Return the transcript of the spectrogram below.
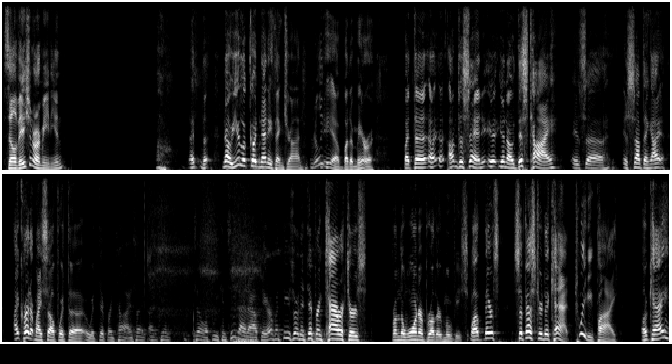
Salvation Armenian. That- that- no, you look good in anything, John. Really? Yeah, but a mirror. But uh, I, I'm just saying, you, you know, this tie is uh, is something I I credit myself with uh, with different ties. I, I can't tell if we can see that out there, but these are the different characters from the Warner Brother movies. Well, there's Sylvester the Cat, Tweety Pie. Okay,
